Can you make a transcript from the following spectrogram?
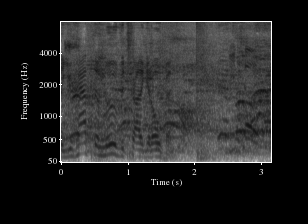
You have to move to try to get open. You tell it right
